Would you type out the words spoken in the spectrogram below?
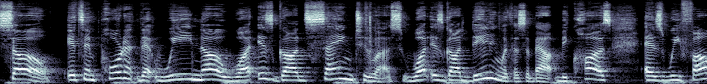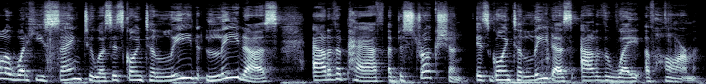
So it's important that we know what is God saying to us? What is God dealing with us about? Because as we follow what he's saying to us, it's going to lead, lead us out of the path of destruction. It's going to lead us out of the way of harm.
